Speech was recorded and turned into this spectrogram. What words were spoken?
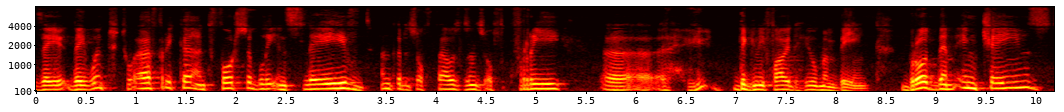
they, they went to Africa and forcibly enslaved hundreds of thousands of free uh, dignified human being, brought them in chains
